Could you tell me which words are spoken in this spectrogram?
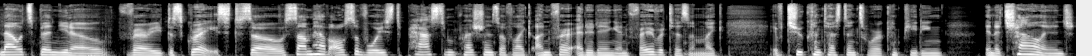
now it's been you know very disgraced. So some have also voiced past impressions of like unfair editing and favoritism. Like if two contestants were competing in a challenge,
